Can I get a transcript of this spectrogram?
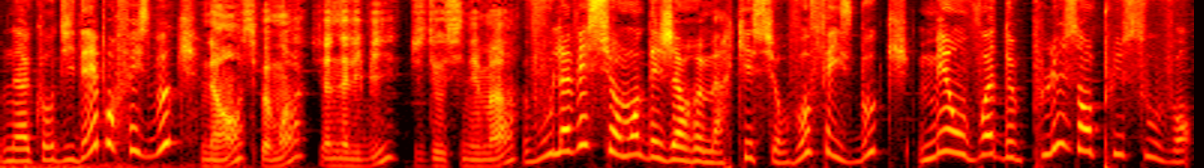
on est à court d'idées pour Facebook? Non, c'est pas moi, j'ai un alibi, j'étais au cinéma. Vous l'avez sûrement déjà remarqué sur vos Facebook, mais on voit de plus en plus souvent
